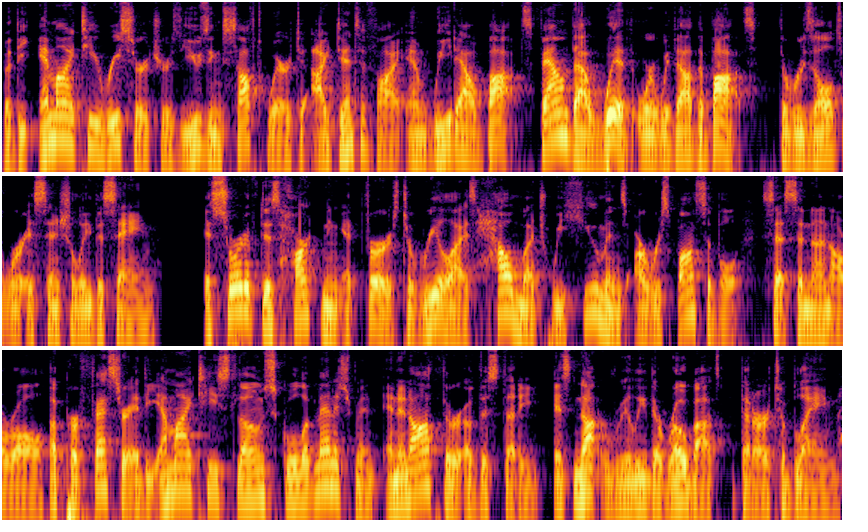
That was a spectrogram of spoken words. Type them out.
but the MIT researchers using software to identify and weed out bots found that with or without the bots, the results were essentially the same. It's sort of disheartening at first to realize how much we humans are responsible, said Sinan Aral, a professor at the MIT Sloan School of Management and an author of the study. It's not really the robots that are to blame.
